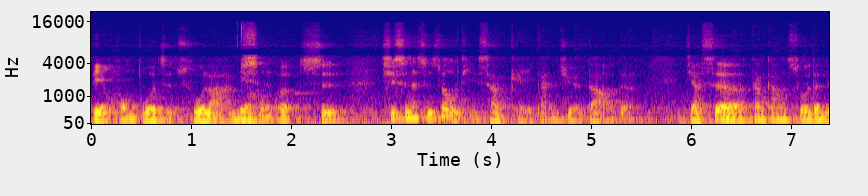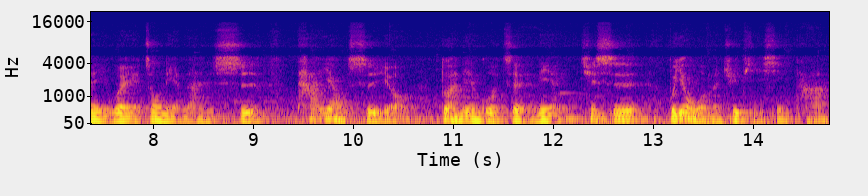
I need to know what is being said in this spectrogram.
脸红脖子粗啦，面红耳赤，其实那是肉体上可以感觉到的。假设刚刚说的那一位中年男士，他要是有锻炼过正念，其实不用我们去提醒他，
